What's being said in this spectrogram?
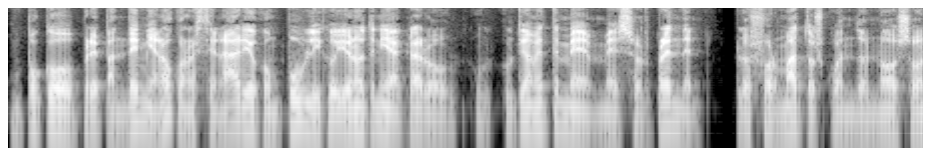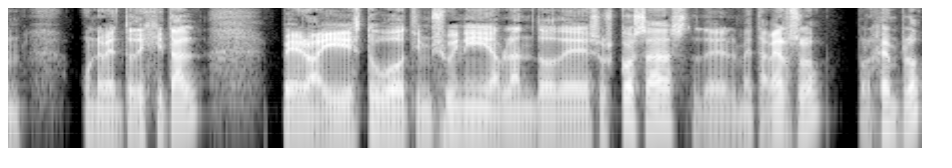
un poco prepandemia, ¿no? Con escenario, con público. Yo no tenía claro. Últimamente me, me sorprenden los formatos cuando no son un evento digital, pero ahí estuvo Tim Sweeney hablando de sus cosas, del metaverso, por ejemplo.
